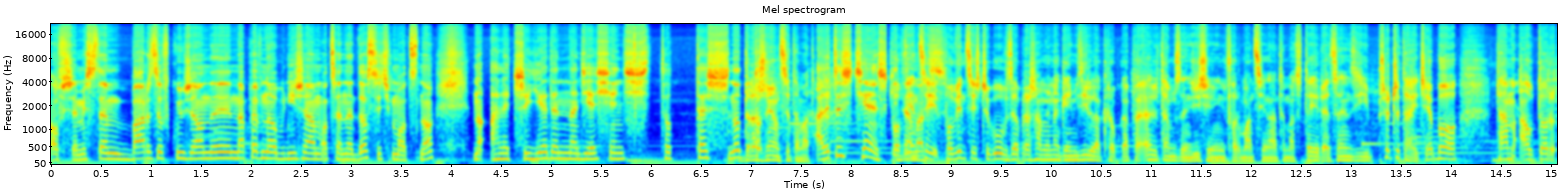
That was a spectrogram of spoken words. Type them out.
Owszem, jestem bardzo wkurzony, na pewno obniżam ocenę dosyć mocno, no ale czy 1 na 10 to też, no to, Drażniący temat. ale to jest ciężki Po temat. więcej, po więcej szczegółów zapraszamy na gamezilla.pl, tam znajdziecie informacje na temat tej recenzji. Przeczytajcie, bo tam autor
